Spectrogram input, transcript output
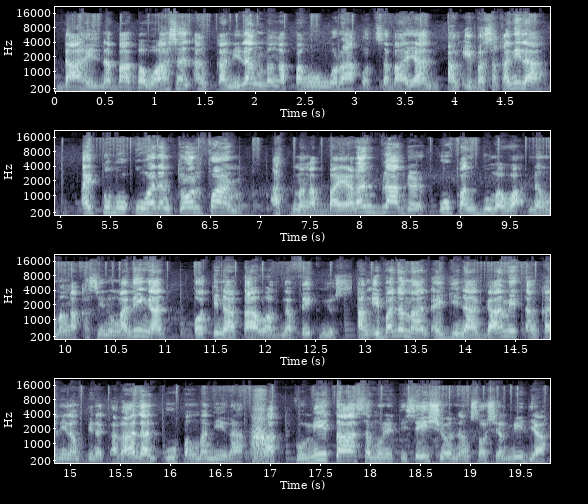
dahil nababawasan ang kanilang mga pangungurakot sa bayan. Ang iba sa kanila ay kumukuha ng troll farm at mga bayaran vlogger upang gumawa ng mga kasinungalingan o tinatawag na fake news. Ang iba naman ay ginagamit ang kanilang pinag-aralan upang manira at kumita sa monetization ng social media.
